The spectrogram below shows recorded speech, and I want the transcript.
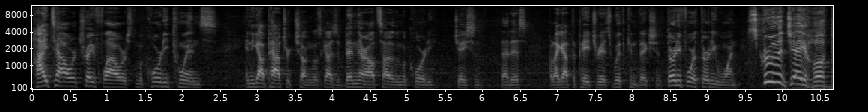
Hightower, Trey Flowers, the McCourty twins, and you got Patrick Chung. Those guys have been there outside of the McCourty. Jason, that is. But I got the Patriots with conviction. 34 31. Screw the J Hook.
